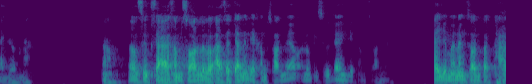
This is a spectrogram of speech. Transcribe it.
นะโย เราศึกษาคำสอนแล้วเราอัศจรรย์ตั้งแต่คำสอนแล้วเราพิสูจน์ได้ตั้งแต่คำสอนแล้วใครจะมานั่งสอนปัฏฐาน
